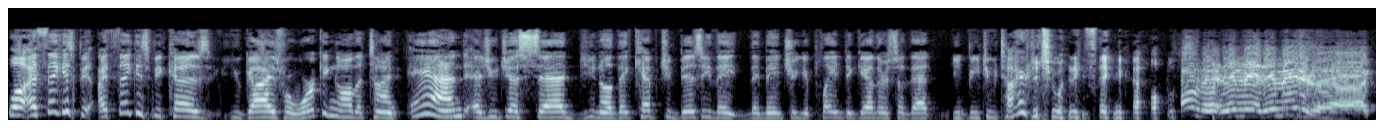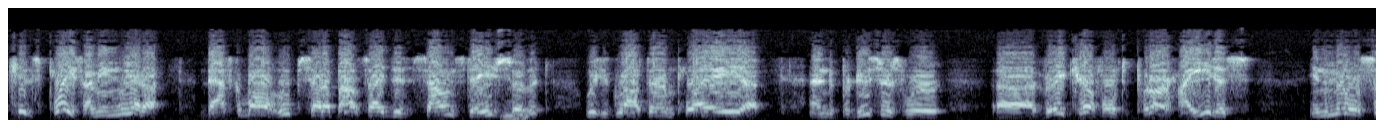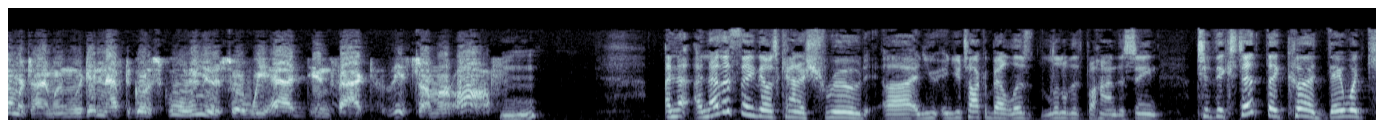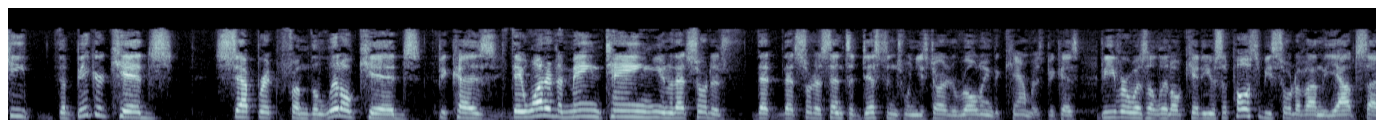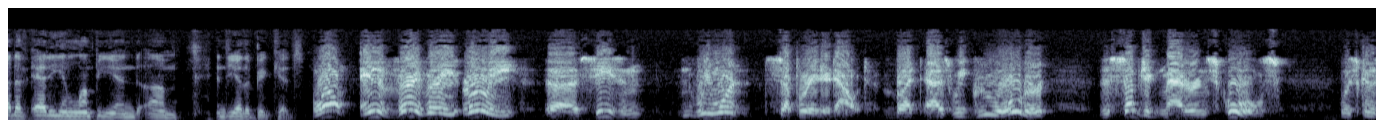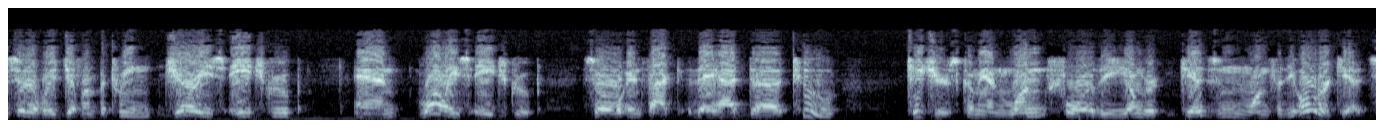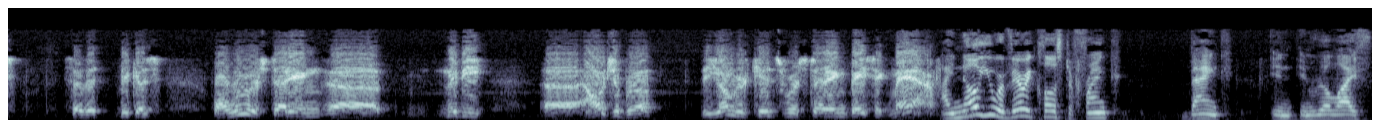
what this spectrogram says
Well, I think it's I think it's because you guys were working all the time, and as you just said, you know they kept you busy. They they made sure you played together so that you'd be too tired to do anything else. Oh, they, they made they made it a kid's place. I mean, we had a basketball hoop set up outside the sound stage mm-hmm. so that we could go out there and play. Uh, and the producers were uh, very careful to put our hiatus in the middle of summertime when we didn't have to go to school either. So we had, in fact, the summer off. Mm-hmm. An- another thing that was kind of shrewd, uh, and you and you talk about a li- little bit behind the scene. To the extent they could, they would keep the bigger kids separate from the little kids because they wanted to maintain, you know, that sort of that, that sort of sense of distance when you started rolling the cameras because Beaver was a little kid. He was supposed to be sort of on the outside of Eddie and Lumpy and um, and the other big kids. Well, in the very very early uh, season, we weren't separated out, but as we grew older, the subject matter in schools was considerably different between Jerry's age group and Wally's age group. So, in fact, they had uh, two teachers come in, one for the younger kids and one for the older kids. So that because while we were studying uh, maybe uh, algebra, the younger kids were studying basic math. I know you were very close to Frank Bank in, in real life.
